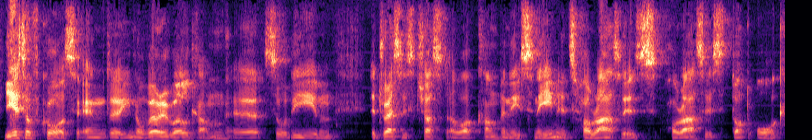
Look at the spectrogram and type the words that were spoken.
Yes, of course, and uh, you know, very welcome. Uh, so the um, address is just our company's name. It's Horasis, horasis.org.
